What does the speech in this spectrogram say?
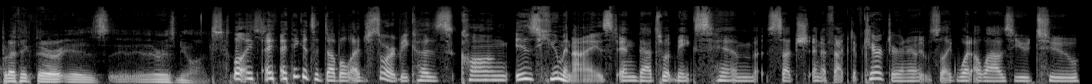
But I think there is there is nuance. to Well, I, this. I I think it's a double edged sword because Kong is humanized, and that's what makes him such an effective character. And it was like what allows you to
